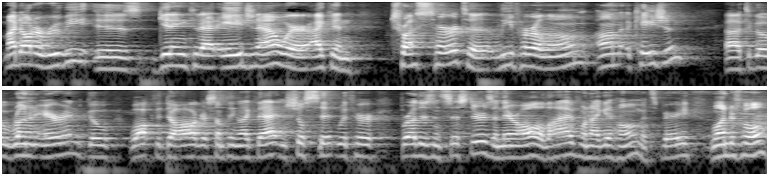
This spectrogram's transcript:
My daughter Ruby is getting to that age now where I can trust her to leave her alone on occasion. Uh, to go run an errand, go walk the dog or something like that, and she'll sit with her brothers and sisters, and they're all alive when I get home. It's very wonderful.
